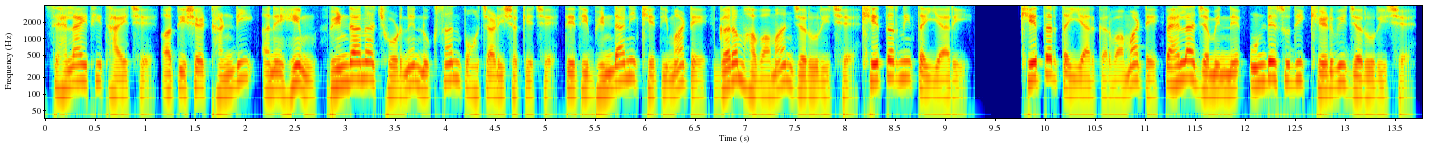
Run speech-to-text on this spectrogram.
સહેલાઈથી થાય છે. અતિશય ઠંડી અને હિમ ભીંડાના છોડને નુકસાન પહોંચાડી શકે છે. તેથી ભીંડાની ખેતી માટે ગરમ હવામાન જરૂરી છે. ખેતરની તૈયારી. ખેતર તૈયાર કરવા માટે પહેલા જમીનને ઊંડે સુધી ખેડવી જરૂરી છે.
